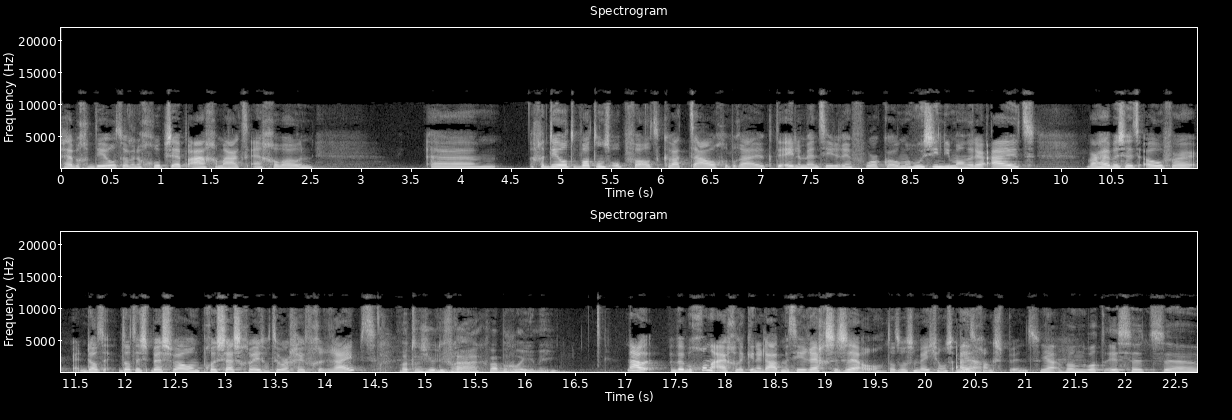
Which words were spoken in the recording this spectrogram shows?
hebben gedeeld. We hebben een groepsapp aangemaakt en gewoon ehm, gedeeld wat ons opvalt qua taalgebruik, de elementen die erin voorkomen. Hoe zien die mannen eruit? Waar hebben ze het over? Dat, dat is best wel een proces geweest wat heel erg heeft gerijpt. Wat was jullie vraag? Waar begon je mee? Nou, we begonnen eigenlijk inderdaad met die rechtse zeil. Dat was een beetje ons Ja. uitgangspunt. Ja, van wat is het? eh,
